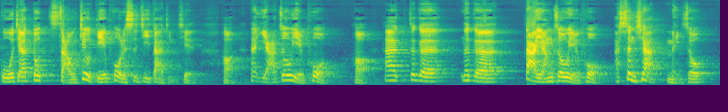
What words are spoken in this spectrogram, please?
国家都早就跌破了世纪大颈线，好，那亚洲也破。好，啊这个那个大洋洲也破啊，剩下美洲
